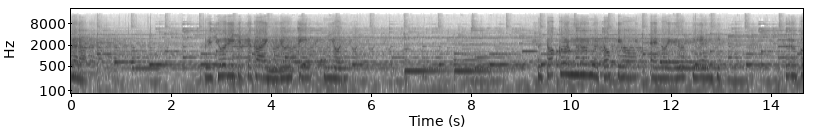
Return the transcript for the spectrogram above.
柄それ勝利し世界に良き匂いストックルムルンへの UPN にするこ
